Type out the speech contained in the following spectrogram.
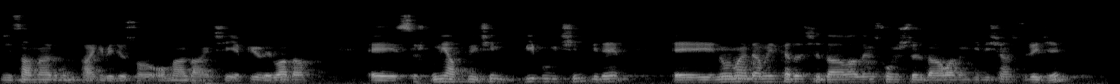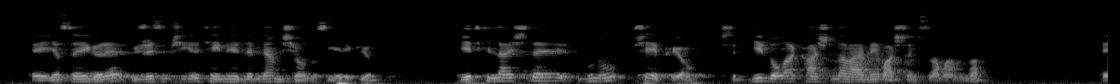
İnsanlar da bunu takip ediyor sonra onlar da aynı şeyi yapıyor ve bu adam eee, sırf bunu yaptığı için bir bu için bir de eee, normalde Amerika'da işte davaların sonuçları, davanın gidişat süreci eee, yasaya göre ücretsiz bir şekilde temin edilebilen bir şey olması gerekiyor. Yetkililer işte bunu şey yapıyor, işte 1 dolar karşılığında vermeye başlamış zamanında. Ee,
